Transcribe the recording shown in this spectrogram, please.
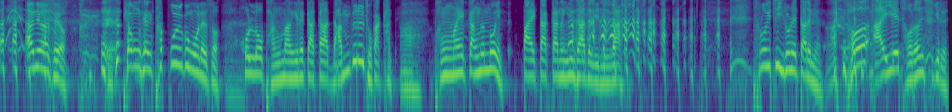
안녕하세요. 평생 탑골공원에서 홀로 방망이를 깎아 남근을 조각한 아, 방망이 깎는 노인 빨딱가는 인사드립니다. 프로이트 이론에 따르면 저 아이의 저런 시기를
